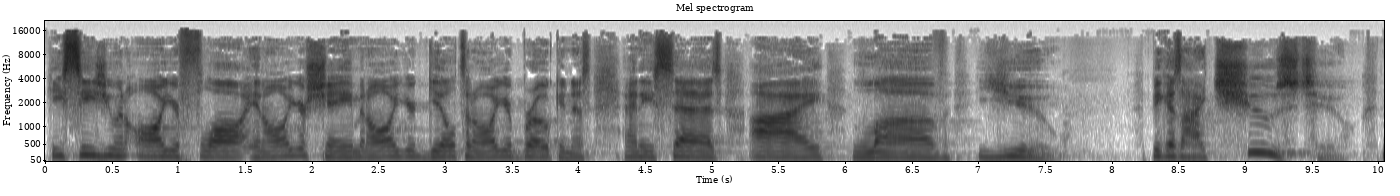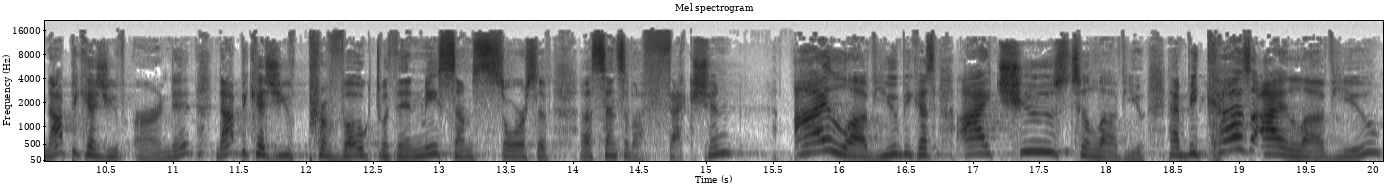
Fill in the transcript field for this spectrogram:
He sees you in all your flaw, in all your shame, in all your guilt, and all your brokenness. And He says, I love you because I choose to. Not because you've earned it, not because you've provoked within me some source of a sense of affection, I love you because I choose to love you. And because I love you,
